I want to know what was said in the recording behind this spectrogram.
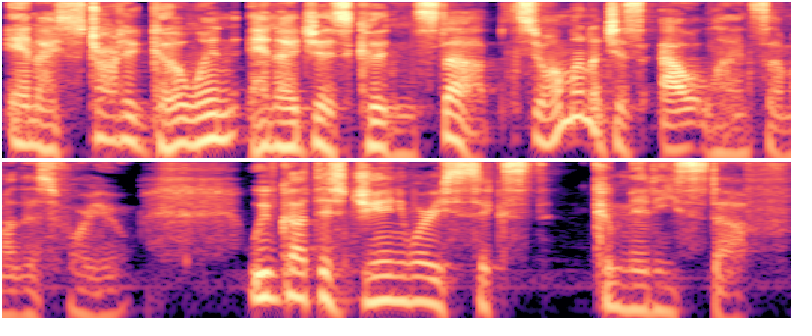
And I started going and I just couldn't stop. So I'm going to just outline some of this for you. We've got this January 6th committee stuff.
